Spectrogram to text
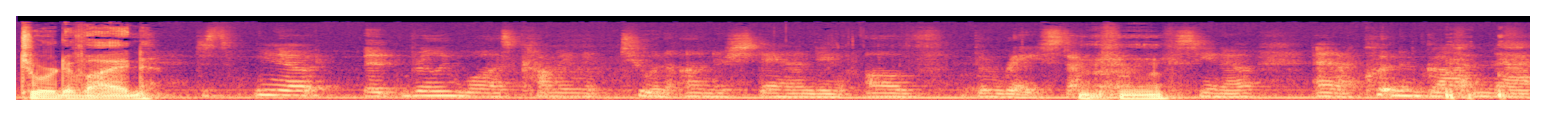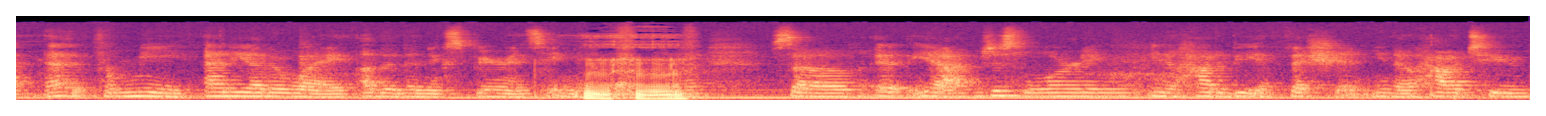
tour divide? just you know it really was coming to an understanding of the race dynamics you know and i couldn't have gotten that uh, for me any other way other than experiencing it you know? so it, yeah i was just learning you know how to be efficient you know how to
